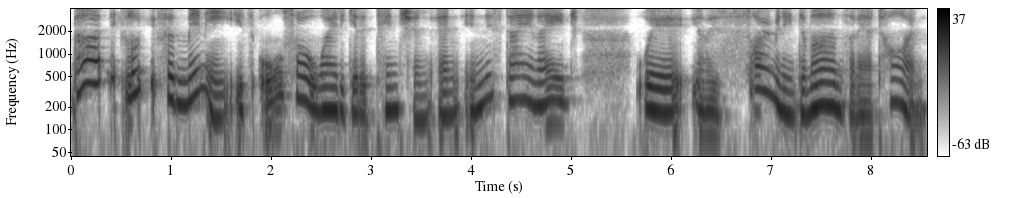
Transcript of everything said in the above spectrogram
but look, for many, it's also a way to get attention. And in this day and age, where you know there's so many demands on our time,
